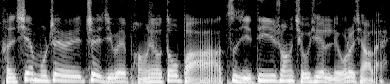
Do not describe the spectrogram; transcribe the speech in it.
很羡慕这位这几位朋友都把自己第一双球鞋留了下来。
